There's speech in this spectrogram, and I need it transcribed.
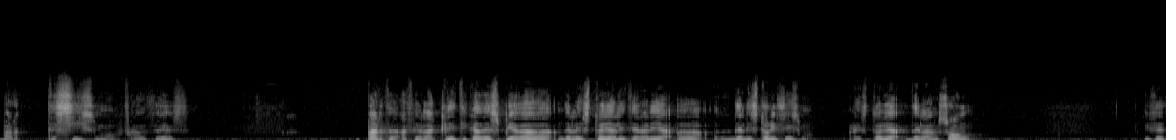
bartesismo francés, hace la crítica despiadada de la historia literaria eh, del historicismo, la historia de Lanson. Dice,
